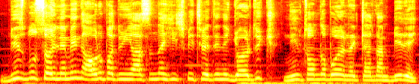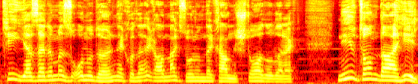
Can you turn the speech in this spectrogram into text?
Biz bu söylemin Avrupa dünyasında hiç bitmediğini gördük. Newton'da bu örneklerden biri ki yazarımız onu da örnek olarak almak zorunda kalmış doğal olarak. Newton dahil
